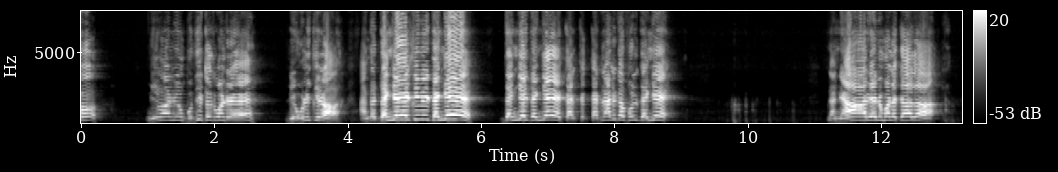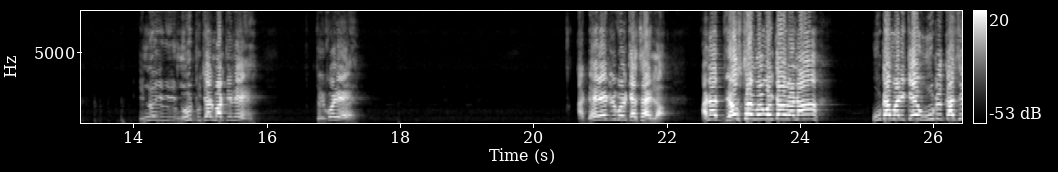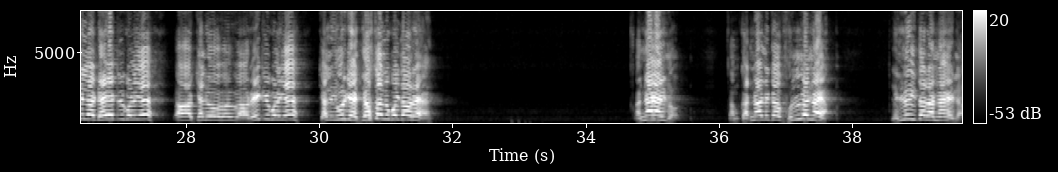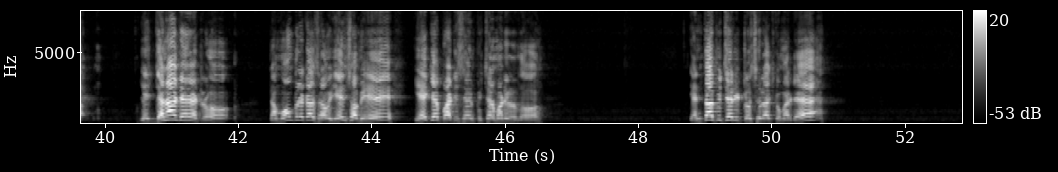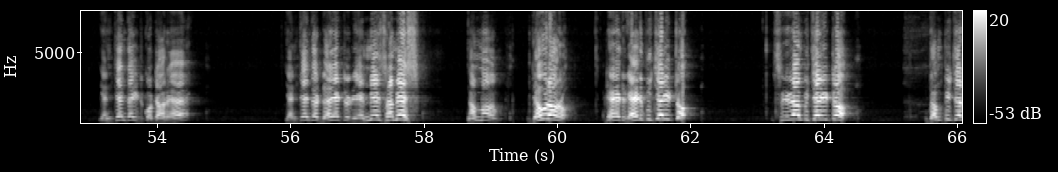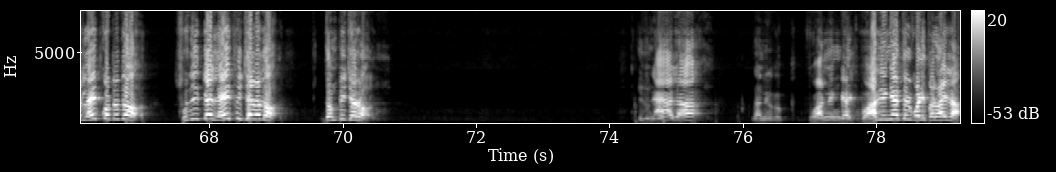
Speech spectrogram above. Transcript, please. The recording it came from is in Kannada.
ನೀವಾಗ ನೀವು ಬುದ್ಧಿ ತಿಳ್ಕೊಂಡ್ರೆ ನೀವು ಉಳಿತೀರಾ? ಹಂಗ ದಂಗೆ ಹೇಳ್ತೀವಿ, ದಂಗೆ. ದಂಗೆ ದಂಗೆ. ಕರ್ನಾಟಕ ಫುಲ್ ದಂಗೆ. ನಾನು ಯಾರೇನು ಮಾಡೋಕ್ಕಾಗಲ್ಲ. ಇನ್ನೂ ನೂರು ಪಿಕ್ಚರ್ ಮಾಡ್ತೀನಿ. ತಿಳ್ಕೊಳ್ಳಿ. ಆ ಡೈರೆಕ್ಟ್ರ್ಗಳು ಕೆಲಸ ಇಲ್ಲ. ಅಣ್ಣ ದೇವಸ್ಥಾನಗಳು ಹೋಗ್ತಾವ್ರೆ ಅಣ್ಣ. ಊಟ ಮಾಡಿಕೆ ಊಟಕ್ಕೆ ಕಾಸಿಲ್ಲ ಡೈರೆಕ್ಟ್ರುಗಳಿಗೆ ಕೆಲವು ರೈಟ್ರುಗಳಿಗೆ, ಕೆಲವು ಇವ್ರಿಗೆ, ದೇವಸ್ಥಾನಕ್ಕೆ ಹೋಗ್ತಾವ್ರೆ. ಅನ್ಯಾಯ ಇದು. ನಮ್ಮ ಕರ್ನಾಟಕ ಫುಲ್ ಅನ್ಯಾಯ. ಎಲ್ಲೂ ಈ ಥರ ಅನ್ಯಾಯ ಇಲ್ಲ. ಎಷ್ಟು ಜನ ಡೈರೆಕ್ಟ್ರು ನಮ್ಮ ಓಂ ಪ್ರಕಾಶ್ ರಾವ್ ಏನು ಸ್ವಾಮಿ ಎ ಕೆ ಪಾಟೀಲ್ ಸೆವೆನ್ ಪಿಕ್ಚರ್ ಮಾಡಿರೋದು? ಎಂಥ ಪಿಕ್ಚರ್ ಇಟ್ಟು ಶಿವರಾಜ್ ಕುಮಾರ್ಗೆ? ಎಂತೆಂಥ ಇಟ್ಕೊಟ್ಟವ್ರೆ? ಎಂತೆಂಥ ಡೈರೆಕ್ಟರ್ ಎಂ ಎಸ್ ರಮೇಶ್, ನಮ್ಮ ದೇವ್ರವರು ಡೈರೆಕ್ಟರ್ ಎರಡು ಪಿಕ್ಚರ್ ಇಟ್ಟು ಶ್ರೀರಾಮ್ ಪಿಕ್ಚರ್ ಇಟ್ಟು ದಮ್ ಪಿಕ್ಚರ್ ಲೈಫ್ ಕೊಟ್ಟದ್ದು. ಸುದೀಪ್ಗೆ ಲೈಫ್ ಪಿಕ್ಚರ್ ಅದು. ದಮ್ ಪಿಕ್ಚರು ಇದು ನ್ಯಾಯ ಅಲ್ಲ. ನನಗೆ ವಾರ್ನಿಂಗ್ ಹೇಳ್ ವಾರ್ನಿಂಗೇ ತಿಳ್ಕೊಳ್ಳಿ, ಪರವಾಗಿಲ್ಲ.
